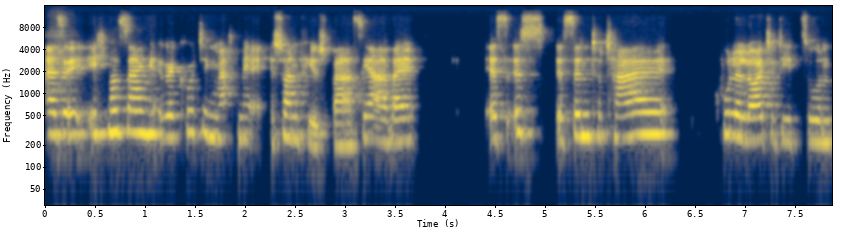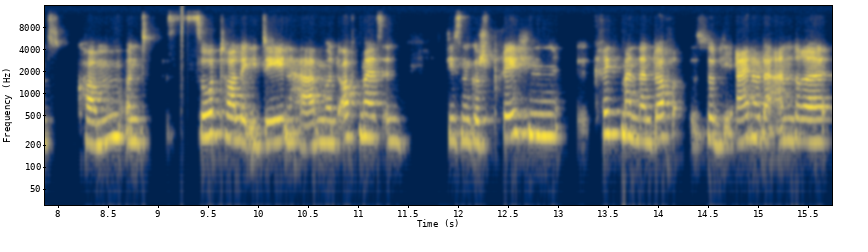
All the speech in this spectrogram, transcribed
Also ich muss sagen, Recruiting macht mir schon viel Spaß, ja, weil es ist, es sind total coole Leute, die zu uns kommen und so tolle Ideen haben. Und oftmals in diesen Gesprächen kriegt man dann doch so die ein oder andere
